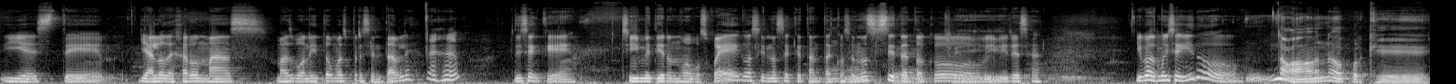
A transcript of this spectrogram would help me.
y este ya lo dejaron más más bonito, más presentable. Ajá. Dicen que sí metieron nuevos juegos y no sé qué tanta cosa. No sé si te tocó sí. vivir esa. ¿Ibas muy seguido? o? No, no, porque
